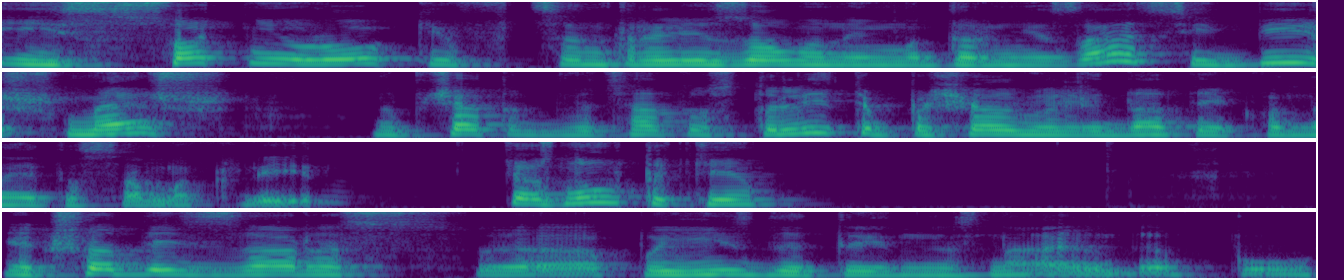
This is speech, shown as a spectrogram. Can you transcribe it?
і сотні років централізованої модернізації більш-менш на початок ХХ століття почали виглядати як одна і та сама країна. Що знов таки, якщо десь зараз е, поїздити, не знаю, де по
